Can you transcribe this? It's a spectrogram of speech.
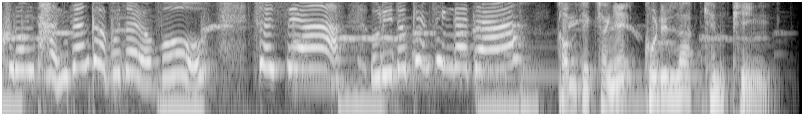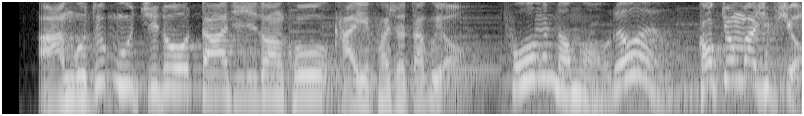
그럼 당장 가보자, 여보. 철수야, 우리도 캠핑 가자. 검색창에 고릴라 캠핑. 아무도 묻지도 따지지도 않고 가입하셨다고요? 보험은 너무 어려워요. 걱정 마십시오.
